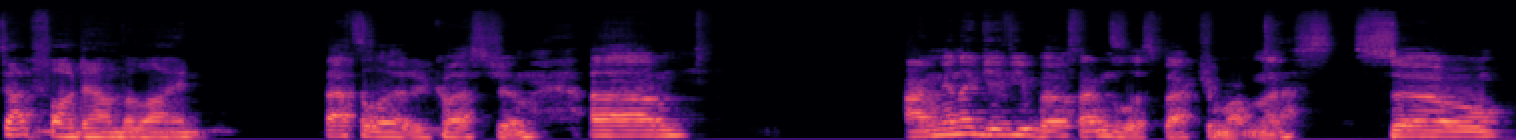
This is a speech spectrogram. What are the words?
that far down the line? That's a loaded question. Um, I'm going to give you both ends of the spectrum on this. So,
